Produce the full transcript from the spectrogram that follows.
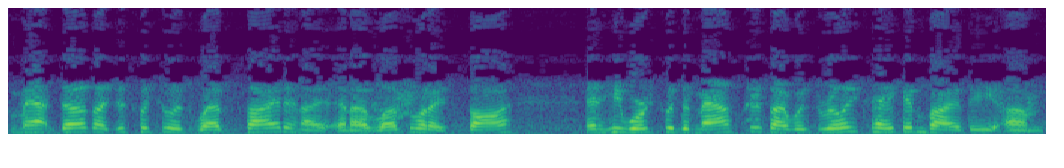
Matt does. I just went to his website and I and I loved what I saw and he works with the masters. I was really taken by the um,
